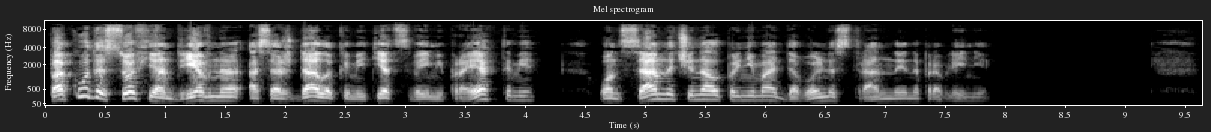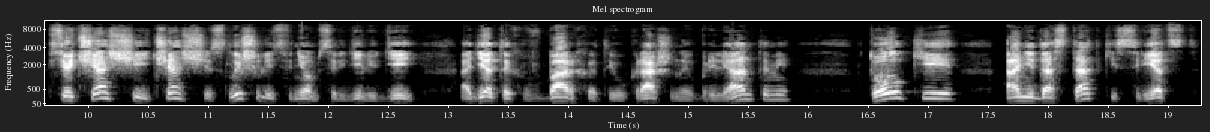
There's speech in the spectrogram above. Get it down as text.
Покуда Софья Андреевна осаждала комитет своими проектами, он сам начинал принимать довольно странные направления. Все чаще и чаще слышались в нем среди людей, одетых в бархат и украшенных бриллиантами, толки о недостатке средств.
